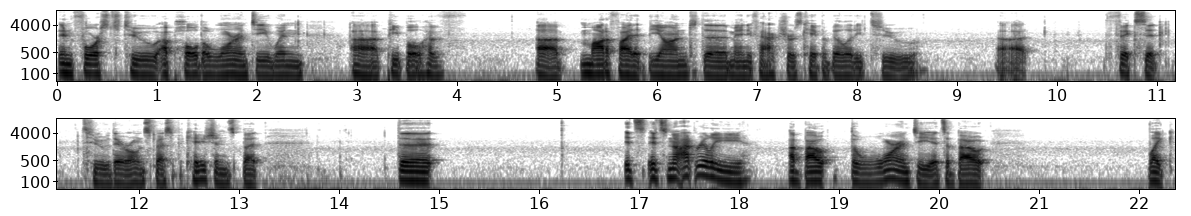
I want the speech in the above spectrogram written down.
enforced to uphold a warranty when uh, people have uh, modified it beyond the manufacturer's capability to uh, fix it to their own specifications. But the it's it's not really about the warranty. It's about like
